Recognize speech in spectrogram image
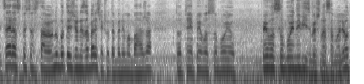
І цей раз хтось оставив. Ну, бо ти ж його не забереш, якщо в тебе нема багажа, то ти пиво з собою, пиво з собою не візьмеш на самоліт.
